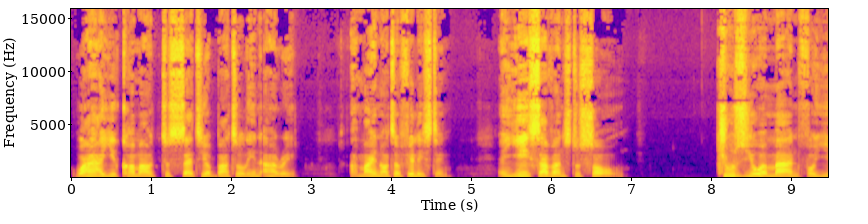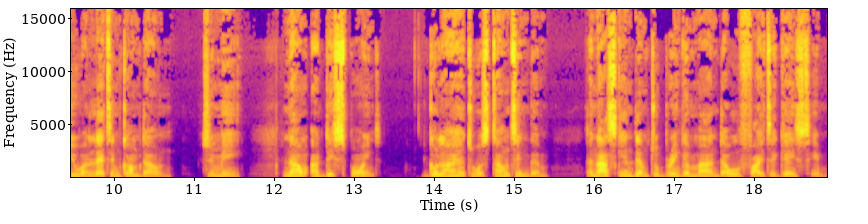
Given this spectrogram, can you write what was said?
Why are you come out to set your battle in array? Am I not a Philistine? And ye servants to Saul, choose you a man for you and let him come down to me. Now at this point, Goliath was taunting them and asking them to bring a man that will fight against him.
